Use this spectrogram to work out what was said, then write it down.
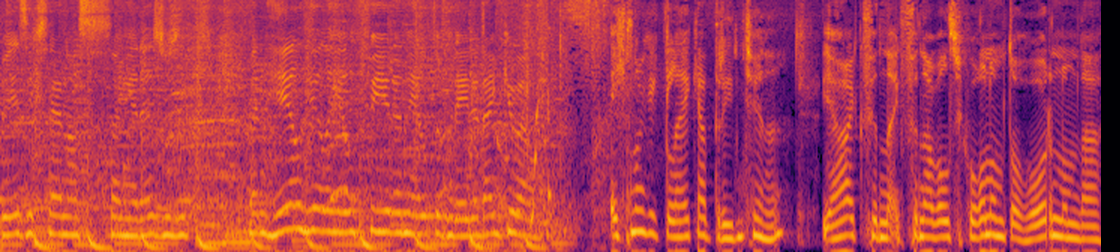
bezig zijn als zangeres. Dus ik ben heel, heel, heel fier en heel tevreden. Dankjewel. Echt nog een klein Katrientje, hè? Ja, ik vind, dat, ik vind dat wel schoon om te horen, omdat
